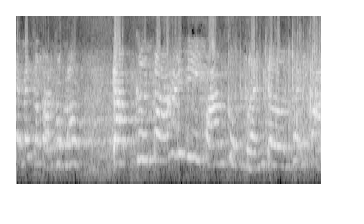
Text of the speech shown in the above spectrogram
ศและจังหวัดของเรากลับคืนมาให้มีความสุขเหมือนเดิมใช่ไหมคะ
